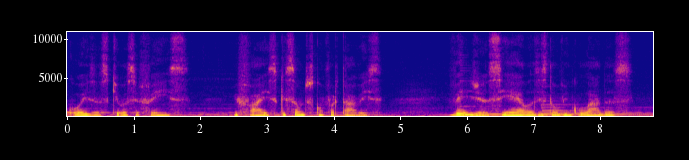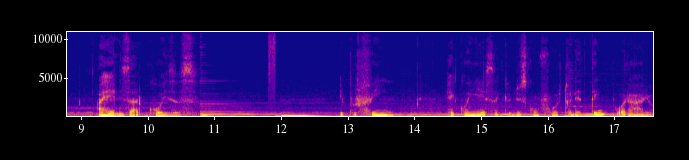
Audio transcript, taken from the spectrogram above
coisas que você fez e faz que são desconfortáveis. Veja se elas estão vinculadas a realizar coisas. E por fim, reconheça que o desconforto ele é temporário.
